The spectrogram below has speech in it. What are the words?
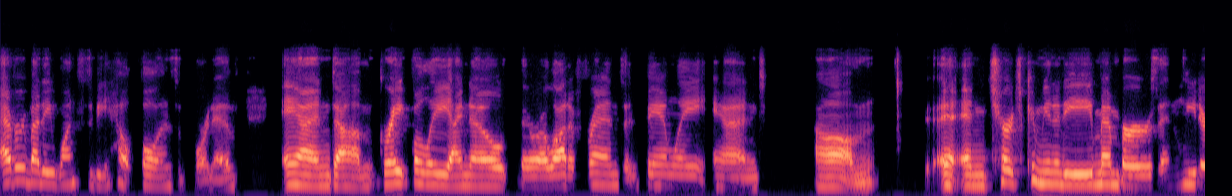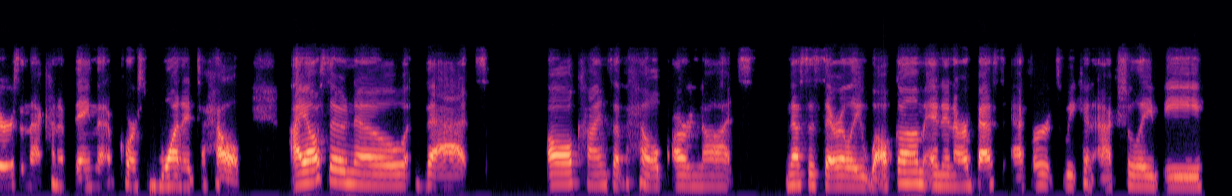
everybody wants to be helpful and supportive. And um, gratefully, I know there are a lot of friends and family and um, and church community members and leaders and that kind of thing that of course wanted to help i also know that all kinds of help are not necessarily welcome and in our best efforts we can actually be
